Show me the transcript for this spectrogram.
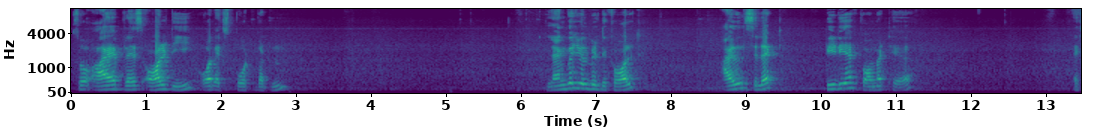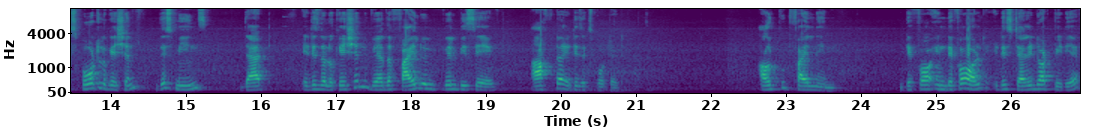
So I press Alt T or export button. Language will be default. I will select PDF format here. Export location. This means that it is the location where the file will, will be saved after it is exported. Output file name. Default, in default it is tally.pdf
